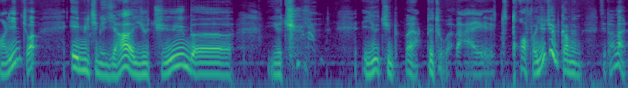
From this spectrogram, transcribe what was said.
en ligne, tu vois, et multimédia, YouTube, YouTube. YouTube. Voilà, c'est tout. Bah, trois fois YouTube quand même, c'est pas mal.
